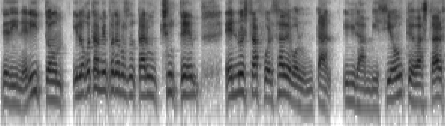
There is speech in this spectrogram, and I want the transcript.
de dinerito, y luego también podemos notar un chute en nuestra fuerza de voluntad y la ambición que va a estar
